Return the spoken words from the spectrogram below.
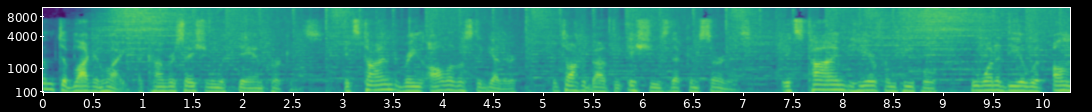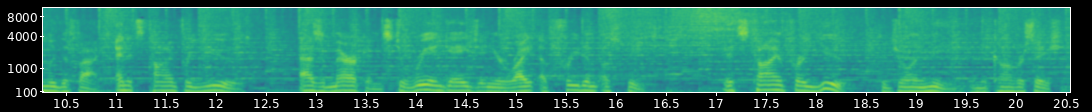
Welcome to Black and White, a conversation with Dan Perkins. It's time to bring all of us together to talk about the issues that concern us. It's time to hear from people who want to deal with only the facts. And it's time for you, as Americans, to re-engage in your right of freedom of speech. It's time for you to join me in the conversation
